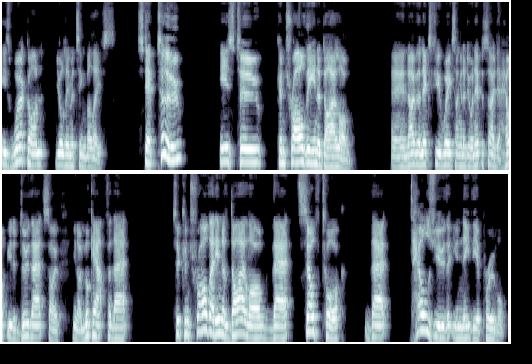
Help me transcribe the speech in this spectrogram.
is work on your limiting beliefs. Step two is to control the inner dialogue. And over the next few weeks, I'm going to do an episode to help you to do that. So, you know, look out for that. To control that inner dialogue, that self talk that tells you that you need the approval,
